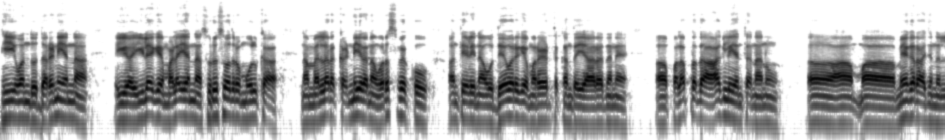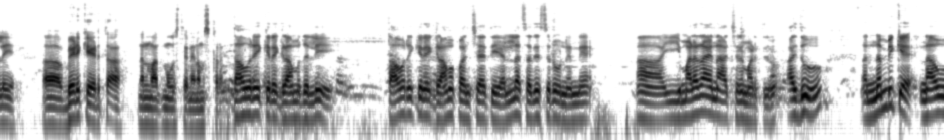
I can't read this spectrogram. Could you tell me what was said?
ಈ ಒಂದು ಧರಣಿಯನ್ನು, ಈ ಇಳೆಗೆ ಮಳೆಯನ್ನು ಸುರಿಸೋದ್ರ ಮೂಲಕ ನಮ್ಮೆಲ್ಲರ ಕಣ್ಣೀರನ್ನು ಒರೆಸಬೇಕು ಅಂತೇಳಿ ನಾವು ದೇವರಿಗೆ ಮೊರೆ ಇಡ್ತಕ್ಕಂಥ ಈ ಆರಾಧನೆ ಫಲಪ್ರದ ಆಗಲಿ ಅಂತ ನಾನು ಮೇಘರಾಜನಲ್ಲಿ ಬೇಡಿಕೆ ಇಡ್ತಾ ನನ್ನ ಮಾತು ಮುಗಿಸ್ತೇನೆ. ನಮಸ್ಕಾರ. ತಾವರೆಕೆರೆ ಗ್ರಾಮದಲ್ಲಿ, ತಾವರೆಕೆರೆ ಗ್ರಾಮ ಪಂಚಾಯತಿ ಎಲ್ಲ ಸದಸ್ಯರು ನಿನ್ನೆ ಈ ಮಳೆರಾಯನ ಆಚರಣೆ ಮಾಡ್ತಿದ್ರು. ಅದು ನಂಬಿಕೆ, ನಾವು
